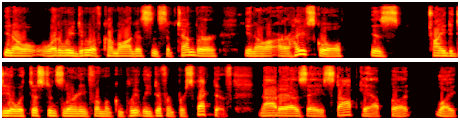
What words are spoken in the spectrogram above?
you know, what do we do if come August and September, you know, our high school is trying to deal with distance learning from a completely different perspective, not as a stopgap, but like,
